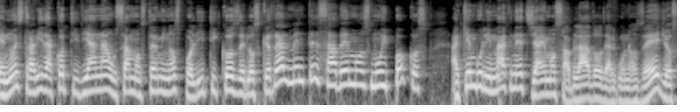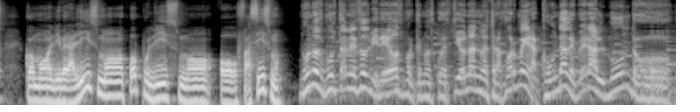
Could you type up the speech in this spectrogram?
En nuestra vida cotidiana usamos términos políticos de los que realmente sabemos muy pocos. Aquí en Bully Magnets ya hemos hablado de algunos de ellos, como liberalismo, populismo o fascismo. No nos gustan esos videos porque nos cuestionan nuestra forma iracunda de ver al mundo.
